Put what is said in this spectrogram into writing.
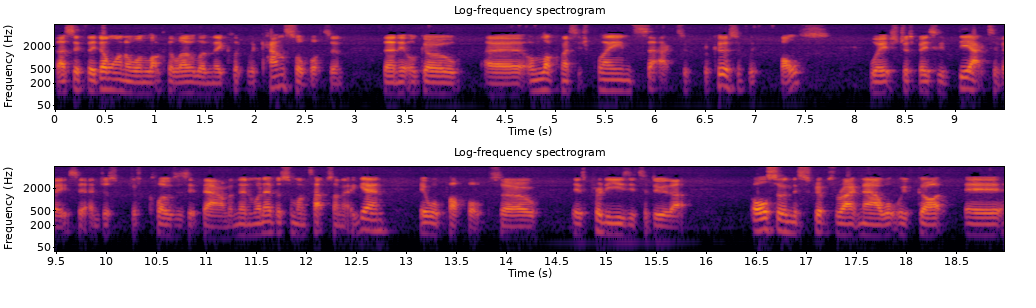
that's if they don't want to unlock the level and they click the cancel button, then it'll go uh, unlock message plane, set active recursively false, which just basically deactivates it and just, just closes it down. And then whenever someone taps on it again, it will pop up. So it's pretty easy to do that also in the scripts right now, what we've got, uh,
